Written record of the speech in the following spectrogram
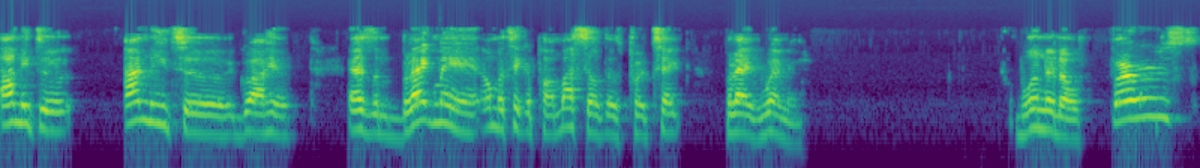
I need to I need to go out here as a black man, I'm gonna take upon myself to protect black women. One of the first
